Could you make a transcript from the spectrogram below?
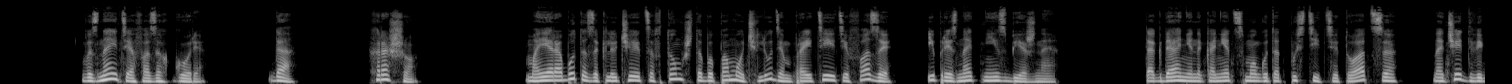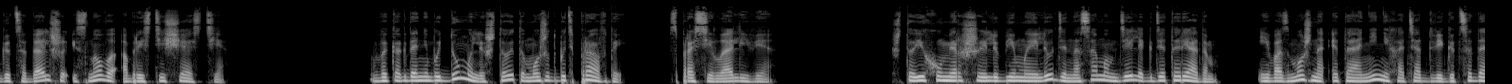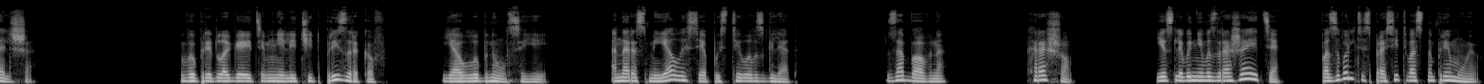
Вы знаете о фазах горя? Да. Хорошо. Моя работа заключается в том, чтобы помочь людям пройти эти фазы и признать неизбежное. Тогда они, наконец, смогут отпустить ситуацию начать двигаться дальше и снова обрести счастье. «Вы когда-нибудь думали, что это может быть правдой?» — спросила Оливия. «Что их умершие любимые люди на самом деле где-то рядом, и, возможно, это они не хотят двигаться дальше». «Вы предлагаете мне лечить призраков?» Я улыбнулся ей. Она рассмеялась и опустила взгляд. «Забавно. Хорошо. Если вы не возражаете, Позвольте спросить вас напрямую.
